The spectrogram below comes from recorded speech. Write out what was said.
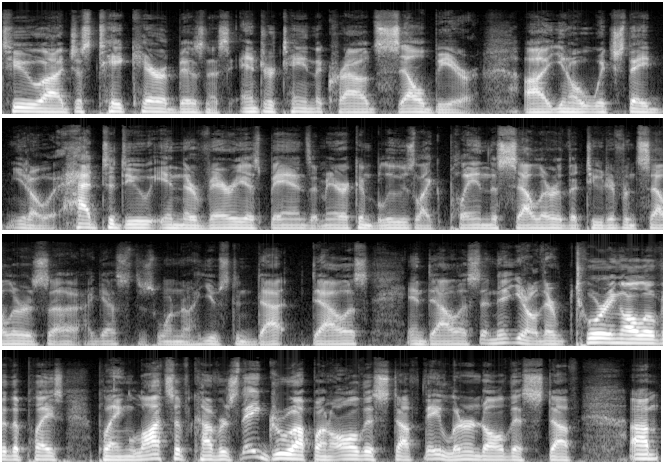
to uh, just take care of business, entertain the crowd, sell beer, uh, you know, which they, you know, had to do in their various bands, American Blues, like playing the cellar, the two different cellars. Uh, I guess there's one in Houston, Dallas and Dallas, and you know they're touring all over the place, playing lots of covers. They grew up on all this stuff. They learned all this stuff. Um,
